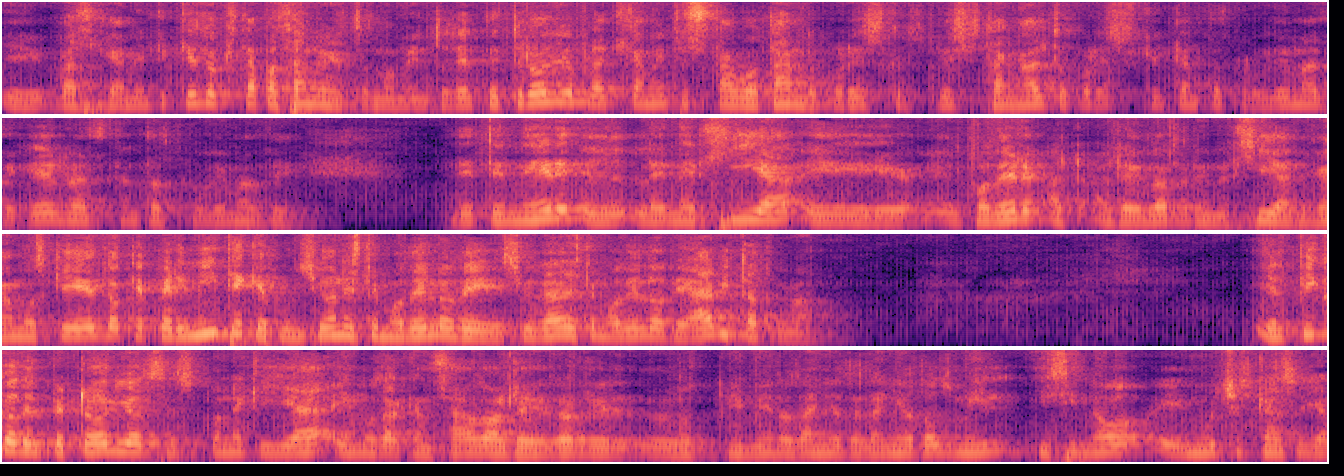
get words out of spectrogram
eh, básicamente, ¿qué es lo que está pasando en estos momentos? El petróleo prácticamente se está agotando, por eso es que los precios están altos, por eso es que hay tantos problemas de guerras, tantos problemas de, tener la energía, eh, el poder alrededor de la energía, digamos, que es lo que permite que funcione este modelo de ciudad, este modelo de hábitat humano. El pico del petróleo se supone que ya hemos alcanzado alrededor de los primeros años del año 2000 y si no, en muchos casos ya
